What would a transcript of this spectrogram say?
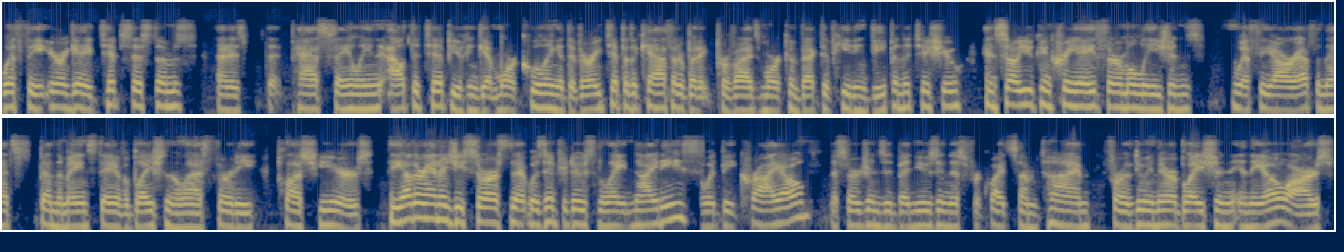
with the irrigated tip systems that is that pass saline out the tip. You can get more cooling at the very tip of the catheter, but it provides more convective heating deep in the tissue. And so you can create thermal lesions with the RF, and that's been the mainstay of ablation in the last 30 plus years. The other energy source that was introduced in the late 90s would be cryo. The surgeons had been using this for quite some time for doing their ablation in the ORs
